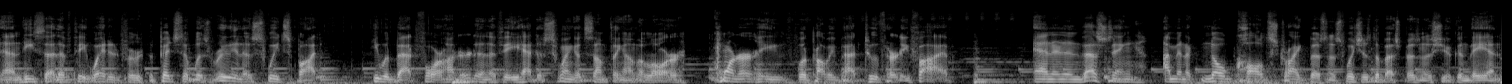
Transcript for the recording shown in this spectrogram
And he said if he waited for the pitch that was really in a sweet spot, he would bat 400, and if he had to swing at something on the lower corner, he would probably bat 235. And in investing, I'm in a no called strike business, which is the best business you can be in.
